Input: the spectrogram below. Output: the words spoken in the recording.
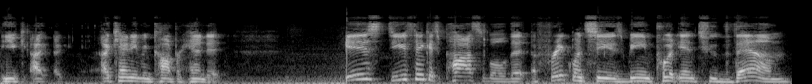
you, I, I can't even comprehend it. Is do you think it's possible that a frequency is being put into them,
